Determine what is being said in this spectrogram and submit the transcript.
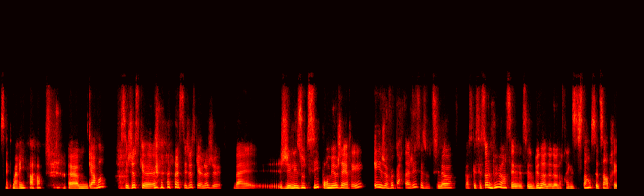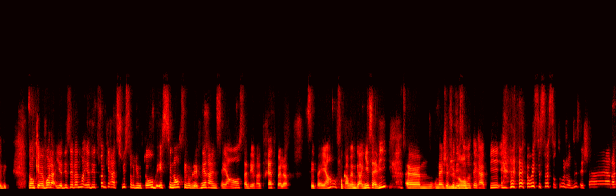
Sainte Marie, euh, qu'avant. C'est juste que, c'est juste que là, je, ben, j'ai les outils pour mieux gérer et je veux partager ces outils-là parce que c'est ça le but, hein? c'est, le but de, notre existence, c'est de s'entraider. Donc euh, voilà, il y a des événements, il y a des trucs gratuits sur YouTube. Et sinon, si vous voulez venir à une séance, à des retraites, ben là, c'est payant. Il faut quand même gagner sa vie. Euh, mais je fais des sonothérapies. oui, c'est ça. Surtout aujourd'hui, c'est cher.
